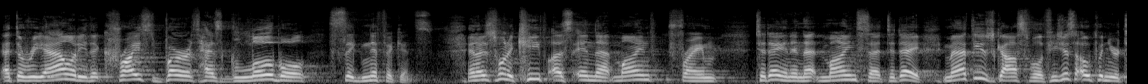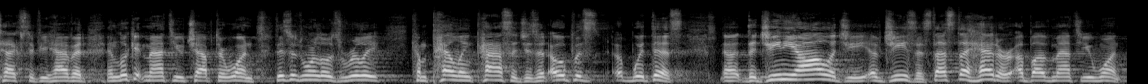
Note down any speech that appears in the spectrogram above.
at the reality that Christ's birth has global significance. And I just want to keep us in that mind frame today and in that mindset today. Matthew's gospel, if you just open your text, if you have it, and look at Matthew chapter 1, this is one of those really compelling passages. It opens with this uh, the genealogy of Jesus. That's the header above Matthew 1.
